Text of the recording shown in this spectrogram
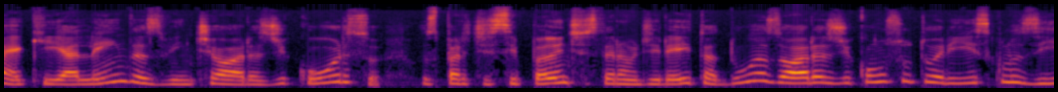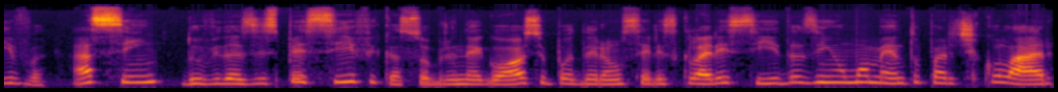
é que, além das 20 horas de curso, os participantes terão direito a duas horas de consultoria exclusiva. Assim, dúvidas específicas sobre o negócio poderão ser esclarecidas em um momento particular.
